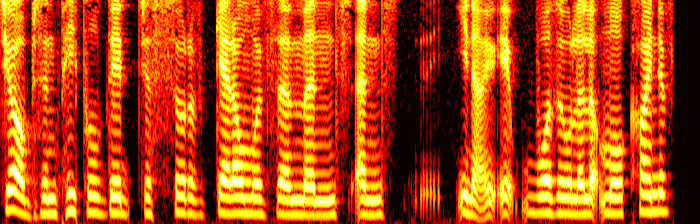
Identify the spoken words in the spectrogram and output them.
jobs and people did just sort of get on with them and, and you know, it was all a lot more kind of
